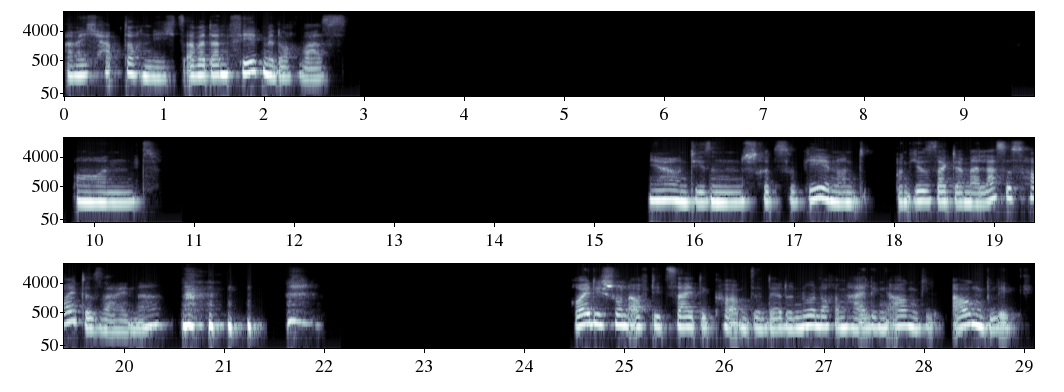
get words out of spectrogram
Aber ich habe doch nichts, aber dann fehlt mir doch was. Und ja, und diesen Schritt zu gehen und und Jesus sagt immer, lass es heute sein. Ne? Freu dich schon auf die Zeit, die kommt, in der du nur noch im heiligen Augenblick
